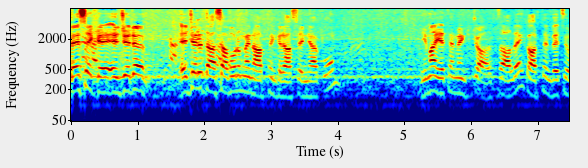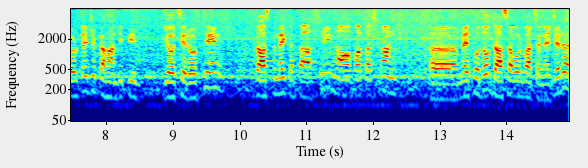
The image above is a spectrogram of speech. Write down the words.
Տեսեք, էջերը էջերը դասավորում են արդեն գրասենյակում։ Հիմա եթե մենք ծալենք, արդեն 6-րդ էջը կհանդիպի 7-րդին, 11-ը 10-ին համապատասխան մեթոդով դասավորված են էջերը,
